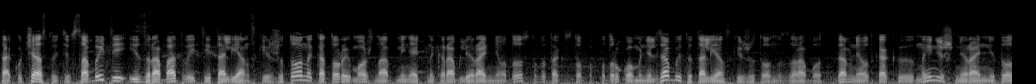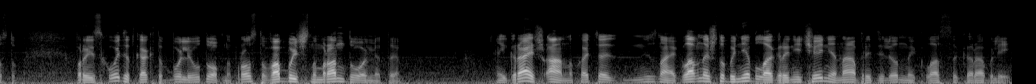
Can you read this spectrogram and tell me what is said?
Так, участвуйте в событии и зарабатывайте итальянские жетоны, которые можно обменять на корабли раннего доступа. Так, стоп, а по-другому нельзя будет итальянские жетоны заработать, да? Мне вот как нынешний ранний доступ происходит как-то более удобно. Просто в обычном рандоме ты играешь. А, ну хотя, не знаю. Главное, чтобы не было ограничения на определенные классы кораблей.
